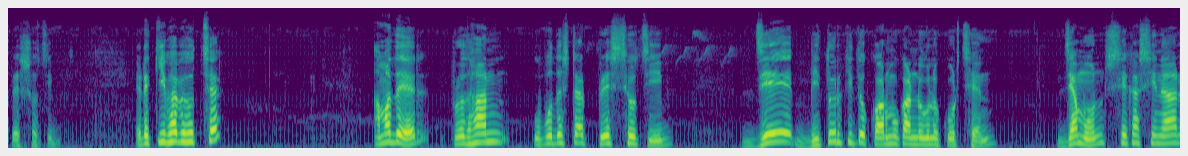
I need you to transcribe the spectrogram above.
প্রেস সচিব। এটা কীভাবে হচ্ছে? আমাদের প্রধান উপদেষ্টার প্রেস সচিব যে বিতর্কিত কর্মকাণ্ডগুলো করছেন, যেমন শেখ হাসিনার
